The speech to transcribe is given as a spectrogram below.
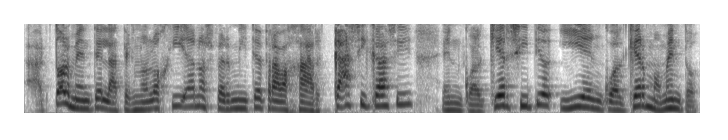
actualmente la tecnología nos permite trabajar casi casi en cualquier sitio y en cualquier momento.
